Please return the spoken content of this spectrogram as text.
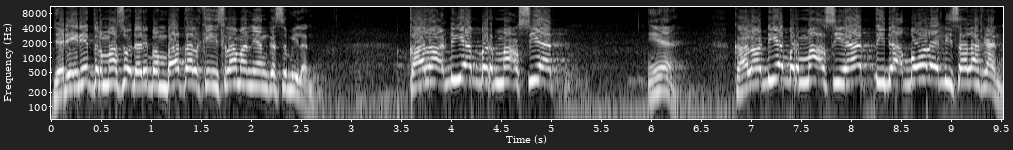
Jadi ini termasuk dari pembatal keislaman yang kesembilan. Kalau dia bermaksiat Ya. Kalau dia bermaksiat tidak boleh disalahkan.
